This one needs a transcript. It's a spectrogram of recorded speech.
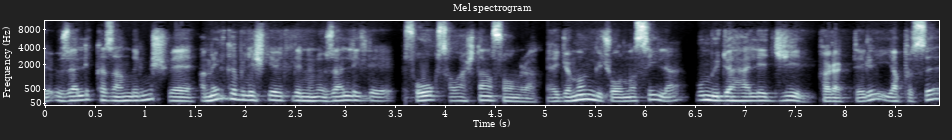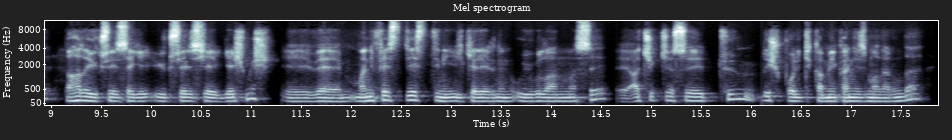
e, özellik kazandırmış ve Amerika Birleşik Devletleri'nin özellikle Soğuk Savaş'tan sonra hegemon güç olmasıyla bu müdahaleci karakteri, yapısı daha da yükselişe, yükselişe geçmiş e, ve Manifest Destiny ilkelerinin uygulanması e, açıkçası tüm dış politika mekanizmalarında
